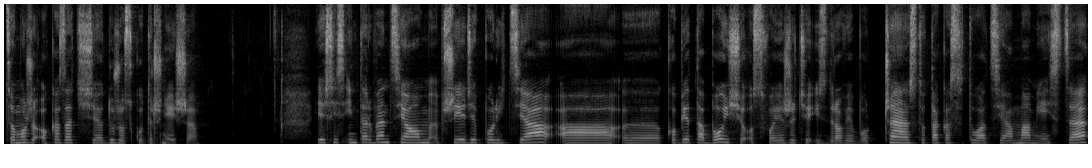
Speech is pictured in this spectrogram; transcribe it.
co może okazać się dużo skuteczniejsze. Jeśli z interwencją przyjedzie policja, a y, kobieta boi się o swoje życie i zdrowie, bo często taka sytuacja ma miejsce,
